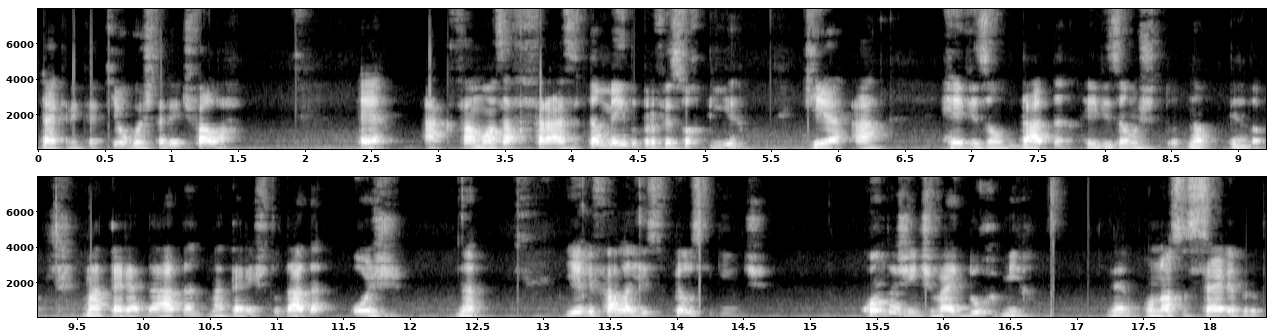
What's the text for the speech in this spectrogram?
técnica que eu gostaria de falar é a famosa frase também do professor Pier, que é a revisão dada, revisão estu... não, perdão, matéria dada, matéria estudada hoje, né? E ele fala isso pelo seguinte: quando a gente vai dormir, né, o nosso cérebro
